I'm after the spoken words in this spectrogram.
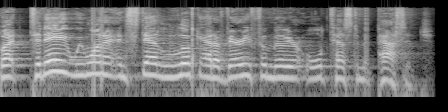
But today we want to instead look at a very familiar Old Testament passage,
